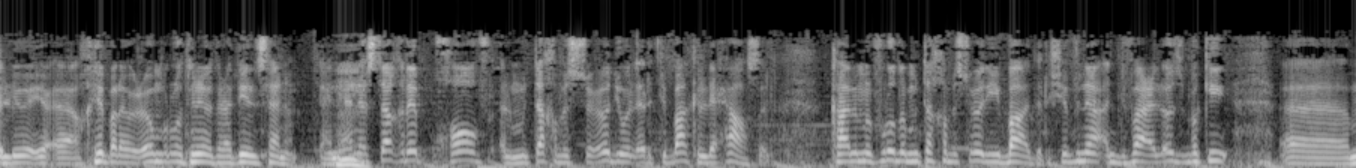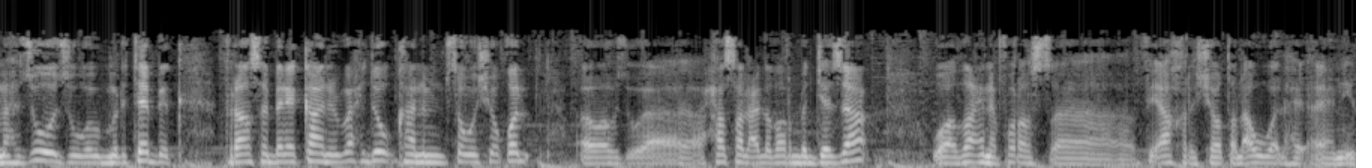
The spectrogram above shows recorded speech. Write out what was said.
اللي خبرة وعمره 32 سنة. يعني أنا أستغرب خوف المنتخب السعودي والارتباك اللي حاصل. كان المفروض المنتخب السعودي يبادر. شفنا الدفاع الأوزبكي مهزوز ومرتبك في راس البريكان لوحده. كان مسوي شغل آه، حصل على ضربة جزاء وضعنا فرص آه، في آخر الشوط الأول يعني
